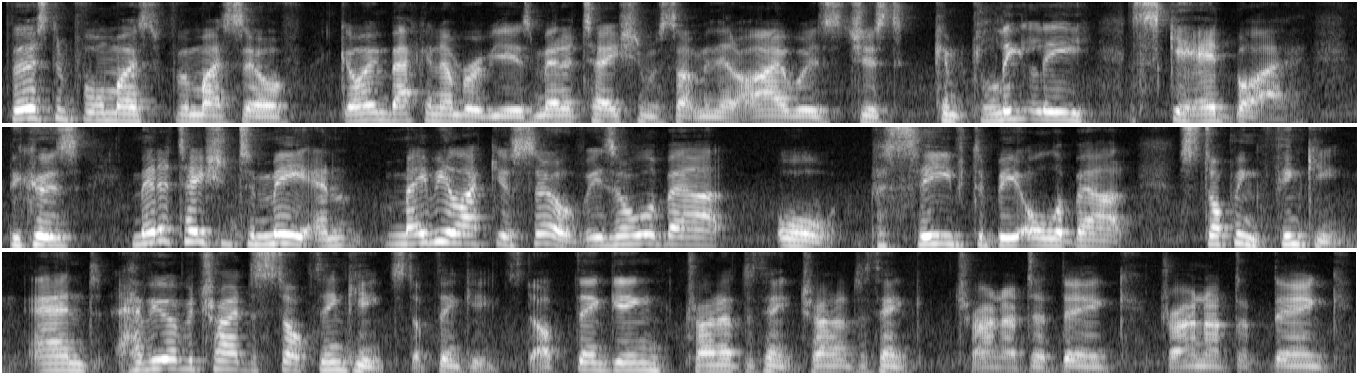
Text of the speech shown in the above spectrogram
First and foremost for myself, going back a number of years, meditation was something that I was just completely scared by because meditation to me and maybe like yourself is all about or perceived to be all about stopping thinking. And have you ever tried to stop thinking? Stop thinking, stop thinking, try not to think, try not to think, try not to think, try not to think.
